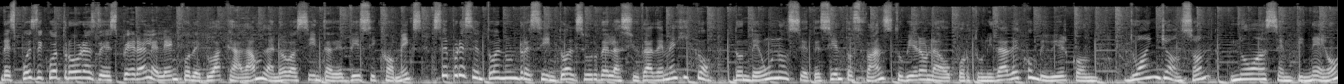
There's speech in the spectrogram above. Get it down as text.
Después de cuatro horas de espera, el elenco de Black Adam, la nueva cinta de DC Comics, se presentó en un recinto al sur de la Ciudad de México, donde unos 700 fans tuvieron la oportunidad de convivir con Dwayne Johnson, Noah Centineo,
